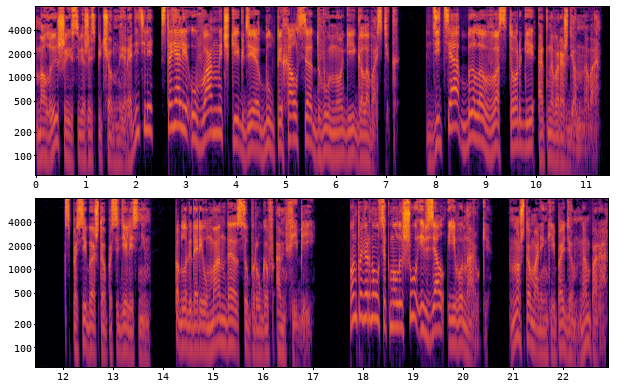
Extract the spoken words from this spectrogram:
Малыш и свежеиспеченные родители стояли у ванночки, где бултыхался двуногий головастик. Дитя было в восторге от новорожденного. «Спасибо, что посидели с ним. поблагодарил Манда супругов амфибий. Он повернулся к малышу и взял его на руки. «Ну что, маленький, пойдем, нам пора».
